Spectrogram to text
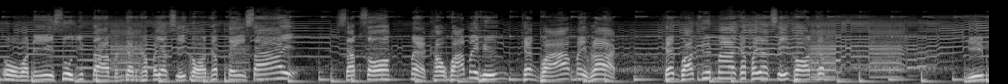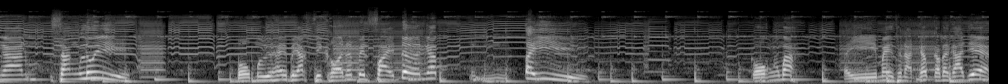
โอ้วันนี้สู้ยิบตาเหมือนกันครับพยัคฆ์ศรีขอนครับเตะซ้าย สับศอกแม่เข่าขวาไม่ถึง แข้งขวาไม่พลาด แข้งขวาคืนมาครับพยัคฆ์ศรีขอนครับ ทีมงานสั่งลุยโบกมือให้พยัคฆ์ศรีขอนนั้นเป็นฝ่ายเดินครับอื้อหือตีโกงลงมาตีไม่ถนัดครับกรรมการแยก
